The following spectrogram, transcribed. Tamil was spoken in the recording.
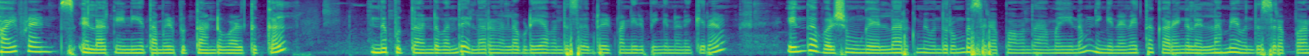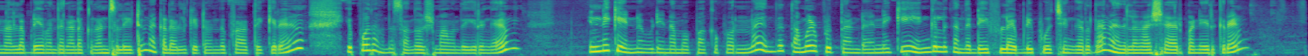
ஹாய் ஃப்ரெண்ட்ஸ் எல்லாருக்கும் இனிய தமிழ் புத்தாண்டு வாழ்த்துக்கள். இந்த புத்தாண்டு வந்து எல்லோரும் நல்லபடியாக வந்து செலிப்ரேட் பண்ணியிருப்பீங்கன்னு நினைக்கிறேன். இந்த வருஷம் உங்கள் எல்லாருக்குமே வந்து ரொம்ப சிறப்பாக வந்து அமையணும். நீங்கள் நினைத்த காரியங்கள் எல்லாமே வந்து சிறப்பாக நல்லபடியாக வந்து நடக்கணும்னு சொல்லிட்டு நான் கடவுள்கிட்ட வந்து பிரார்த்திக்கிறேன். எப்போதும் வந்து சந்தோஷமாக வந்து இருங்க. இன்றைக்கி என்ன வீடியோ நம்ம பார்க்க போகிறோம்னா இந்த தமிழ் புத்தாண்டு அன்னைக்கு எங்களுக்கு அந்த டே ஃபுல்லாக எப்படி போச்சுங்கிறத நான் இதில் நான் ஷேர் பண்ணியிருக்கிறேன்.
